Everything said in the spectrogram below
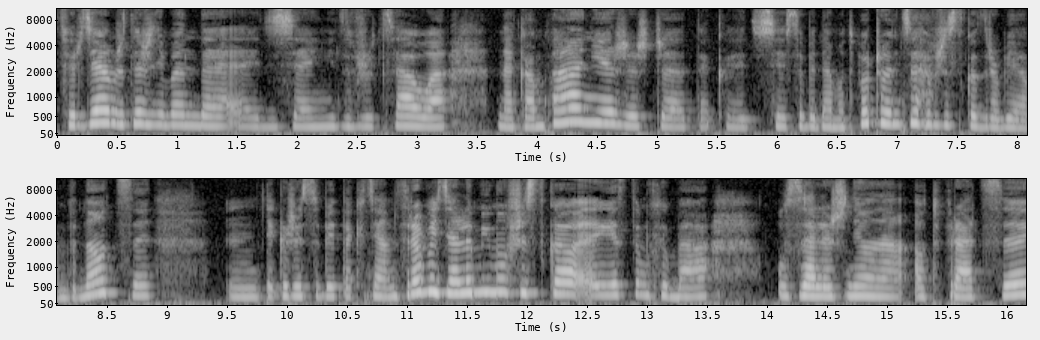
Stwierdziłam, że też nie będę dzisiaj nic wrzucała na kampanię, że jeszcze tak dzisiaj sobie dam odpocząć, wszystko zrobiłam w nocy. Mm, Także sobie tak chciałam zrobić, ale mimo wszystko e, jestem chyba uzależniona od pracy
